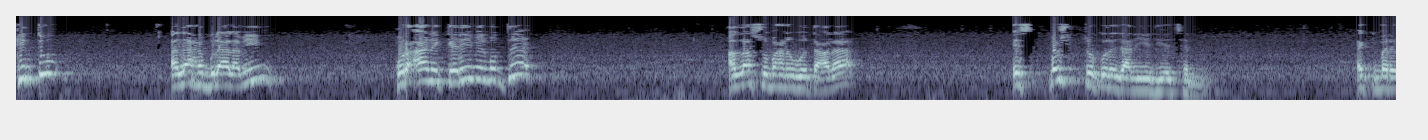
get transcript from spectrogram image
কিন্তু আল্লাহ রাবুল আলমিন কোরআনে করিমের মধ্যে আল্লাহ সুবাহ স্পষ্ট করে জানিয়ে দিয়েছেন। একবারে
